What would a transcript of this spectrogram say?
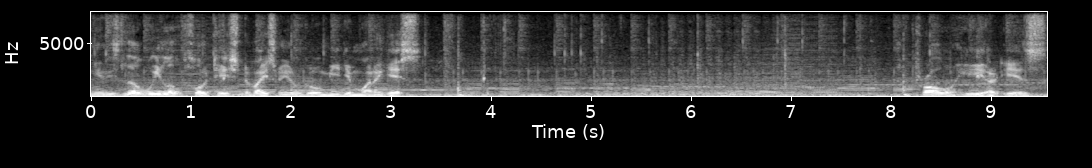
You know, these little wee little flotation device. Maybe we'll go medium one, I guess. The problem here is...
